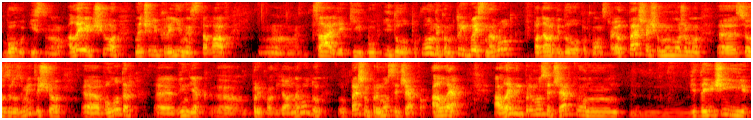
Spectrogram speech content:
Богу істинному. Але якщо на чолі країни ставав цар, який був ідолопоклонником, то й весь народ впадав в ідолопоклонство. І от перше, що ми можемо е, з цього зрозуміти, що е, володар. е, Він як приклад для народу першим приносить жертву. Але, але він приносить жертву, віддаючи її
